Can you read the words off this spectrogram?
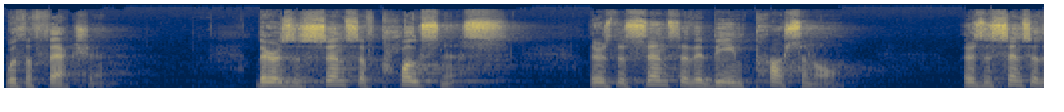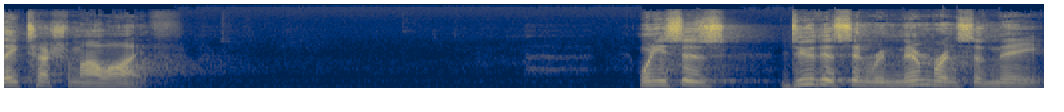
with affection. There's a sense of closeness. There's the sense of it being personal. There's a sense that they touched my life. When he says, Do this in remembrance of me,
